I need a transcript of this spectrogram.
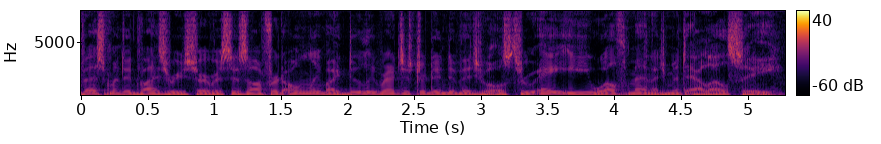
Investment advisory service is offered only by duly registered individuals through AE Wealth Management, LLC.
